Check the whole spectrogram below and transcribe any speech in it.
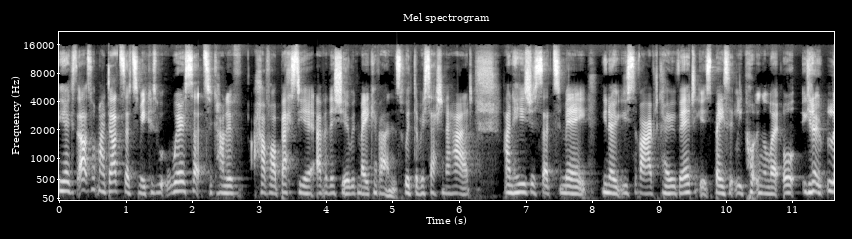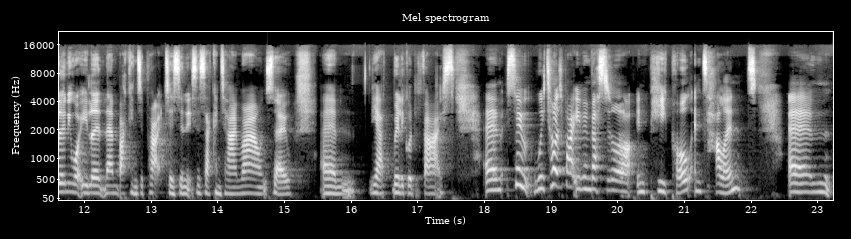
Yeah, because that's what my dad said to me. Because we're set to kind of have our best year ever this year with make events with the recession ahead, and he's just said to me, you know, you survived COVID. It's basically putting a like, you know, learning what you learned then back into practice, and it's the second time round. So, um, yeah, really good advice. Um, so we talked about you've invested a lot in people and talent. Um,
